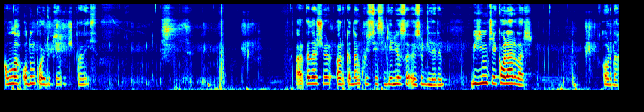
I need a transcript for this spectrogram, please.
Allah odun koyduk yanlış. Ha, Neyse. Arkadaşlar arkadan kuş sesi geliyorsa özür dilerim. Bizim çekolar var. Orada.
